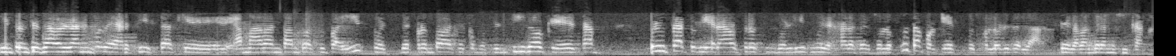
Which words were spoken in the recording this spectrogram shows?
y entonces hablando de artistas que amaban tanto a su país, pues de pronto hace como sentido que esa fruta tuviera otro simbolismo y dejara de ser solo fruta porque es los colores de la, de la bandera mexicana,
